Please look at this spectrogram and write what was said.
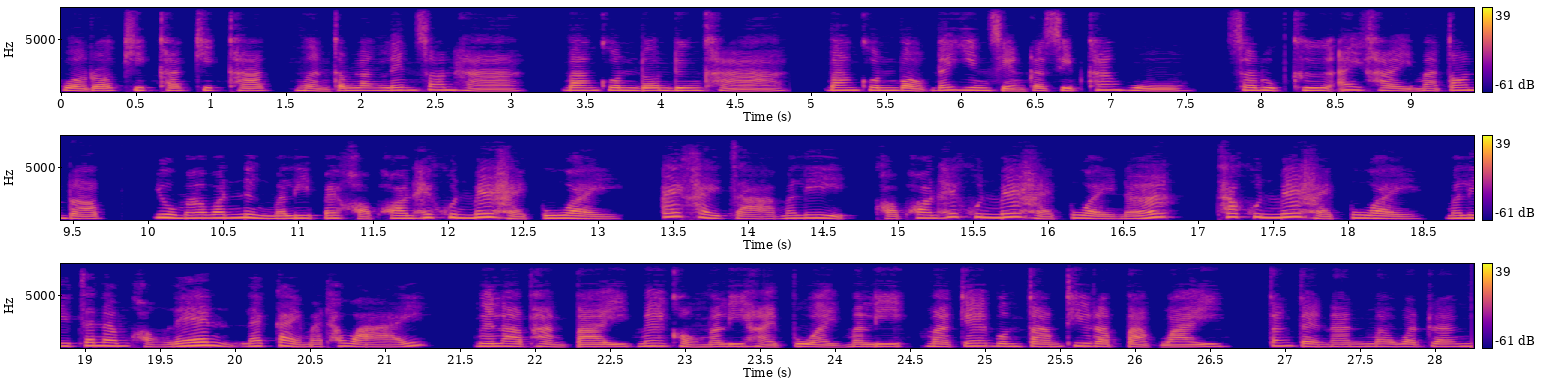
หัวเราะคิกคักคิกคัก เหมือนกำลังเล่นซ่อนหา บางคนโดนดึงขา บางคนบอกได้ยินเสียงกระซิบข้างหู สรุปคือไอ้ไข่มาต้อนรับ อยู่มาวันหนึ่งมะลิไปขอพรให้คุณแม่หายป่วย ไอ้ไข่จ๋ามะลิขอพรให้คุณแม่หายป่วยนะ ถ้าคุณแม่หายป่วยมะลิจะนำของเล่นและไก่มาถวายเวลาผ่านไปแม่ของมะลิหายป่วยมะลิมาแก้บนตามที่รับปากไว้ ตั้งแต่นั้นมาวัดร้างเ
